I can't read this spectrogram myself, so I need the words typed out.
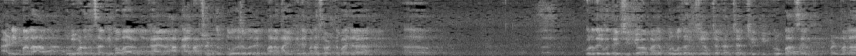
आणि मला तुम्ही म्हणत असाल की बाबा काय हा काय भाषण करतो वगैरे वगैरे मला माहिती नाही मला असं वाटतं माझ्या कुलदैवतेची किंवा माझ्या पूर्वजांची आमच्या घरच्यांची ती कृपा असेल पण मला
